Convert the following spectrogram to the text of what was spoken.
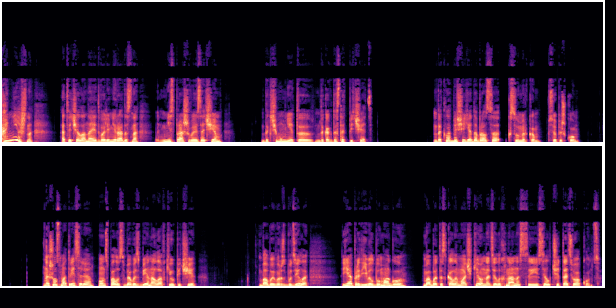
«Конечно!» — отвечала она едва ли не радостно, не спрашивая, зачем, да к чему мне это, да как достать печать. До кладбища я добрался к сумеркам, все пешком. Нашел смотрителя, он спал у себя в избе на лавке у печи. Баба его разбудила, я предъявил бумагу, баба отыскала ему очки, он надел их на нос и сел читать у оконца.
